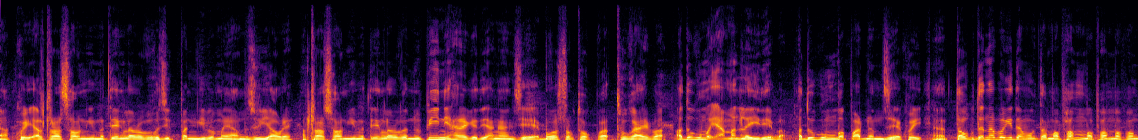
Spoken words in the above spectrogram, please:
अखोई अल्ट्रासाउंड की मतें लौरग हजिक पनब मैमसु यौरे अल्ट्रासाउंड की मतें लौरग नुपीनी हारगदी एबोस लौथोप थुगाइब अदुगुम यामन लैरेब अखोई तौदनबगीदमक मफम मफम मफम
